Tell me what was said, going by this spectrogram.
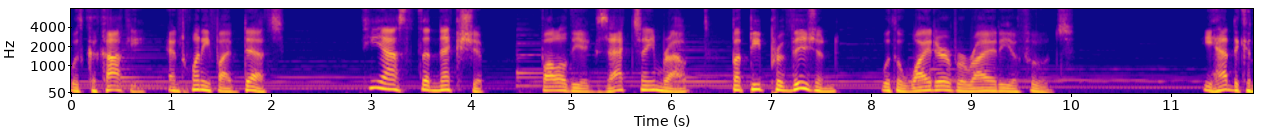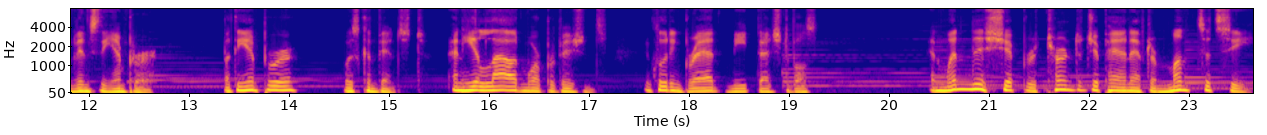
with Kakaki and 25 deaths, he asked that the next ship follow the exact same route, but be provisioned with a wider variety of foods. He had to convince the emperor, but the emperor was convinced, and he allowed more provisions, including bread, meat, vegetables. And when this ship returned to Japan after months at sea,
